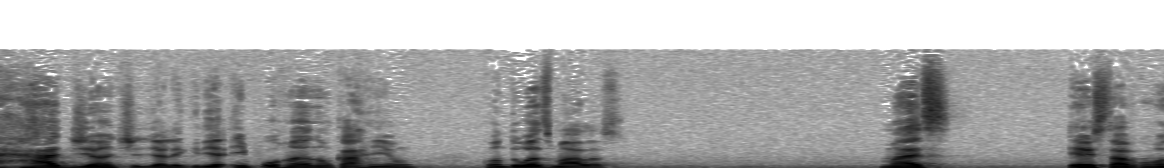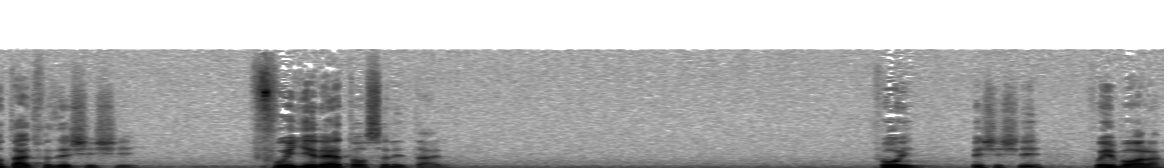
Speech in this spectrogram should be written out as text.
radiante de alegria, empurrando um carrinho com duas malas. Mas eu estava com vontade de fazer xixi. Fui direto ao sanitário. Fui, fiz xixi, fui embora.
